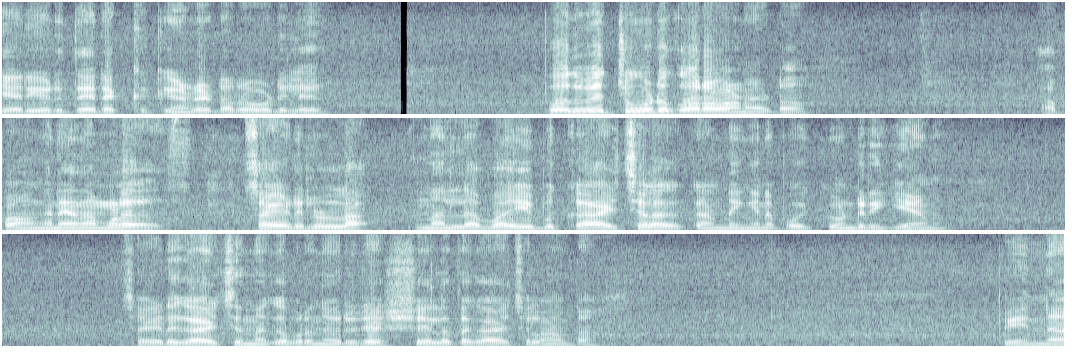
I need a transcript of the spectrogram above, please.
ചെറിയൊരു തിരക്കൊക്കെ ഉണ്ട് കേട്ടോ റോഡിൽ പൊതുവേ ചൂട് കുറവാണ് കേട്ടോ. അപ്പോൾ അങ്ങനെ നമ്മൾ സൈഡിലുള്ള നല്ല വൈബ് കാഴ്ചകളൊക്കെ കണ്ട് ഇങ്ങനെ പോയിക്കൊണ്ടിരിക്കുകയാണ്. സൈഡ് കാഴ്ച എന്നൊക്കെ പറഞ്ഞ ഒരു രക്ഷയില്ലാത്ത കാഴ്ചകളാണ് കേട്ടോ. പിന്നെ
